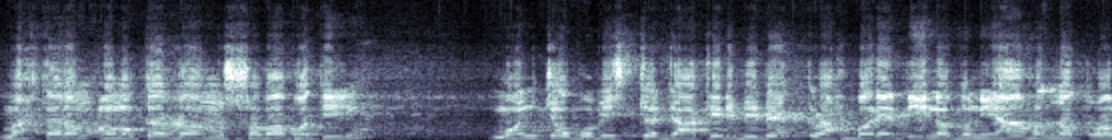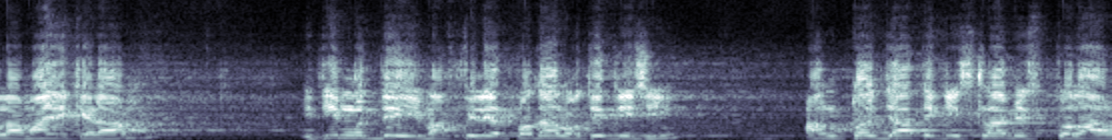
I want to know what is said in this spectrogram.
মাহতারম অমকাররম সভাপতি, মঞ্চ উপবিষ্ট জাতির বিবেক রাহবরে দিন ও দুনিয়া হজরত ওলামায়ে কেরাম ইতিমধ্যে এই মাহফিলের প্রধান অতিথি আন্তর্জাতিক ইসলামিক স্কলার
